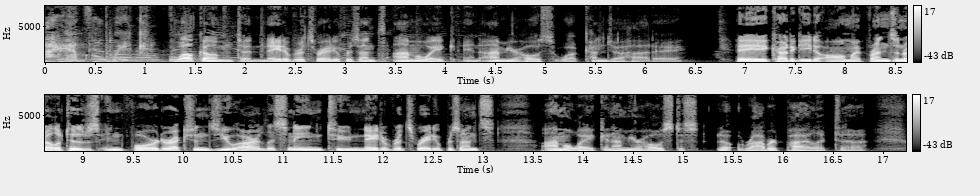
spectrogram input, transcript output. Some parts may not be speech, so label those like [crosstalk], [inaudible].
I am awake. Welcome to Native Roots Radio Presents I'm Awake, and I'm your host, Wakanja Hade. Hey, Kadagi to all my friends and relatives in four directions. You are listening to Native Roots Radio Presents I'm Awake, and I'm your host, Robert Pilot. Uh,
